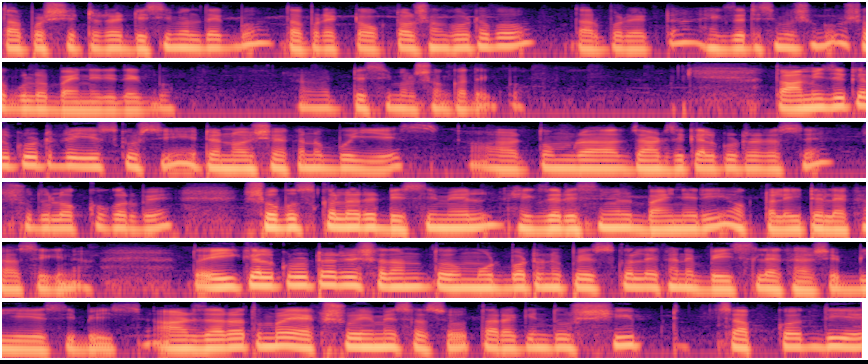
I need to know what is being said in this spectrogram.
তারপর সেটার ডেসিমেল দেখব, তারপর একটা অক্টাল সংখ্যা উঠাবো, তারপরে একটা হেক্সাডেসিমেল সংখ্যা, সবগুলোর বাইনারি দেখব ডেসিমেল সংখ্যা দেখব। তো আমি যে ক্যালকুলেটরটা ইউজ করছি, এটা নয়শো একানব্বই ইএস আর তোমরা যার যে ক্যালকুলেটর আছে, শুধু লক্ষ্য করবে, সবুজ কালারের ডেসিমেল হেক্সাডেসিমেল বাইনারি অক্টাল এইটা লেখা আছে কিনা। তো এই ক্যালকুলেটারে সাধারণত মোট বাটনে প্রেস করলে এখানে বেস লেখা আসে বিএসি বেস আর যারা তোমরা একশো এমএস আছো, তারা কিন্তু শিফট চাপ কর দিয়ে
